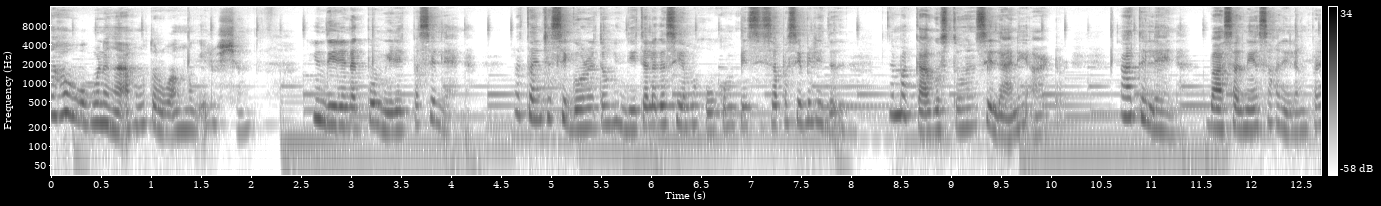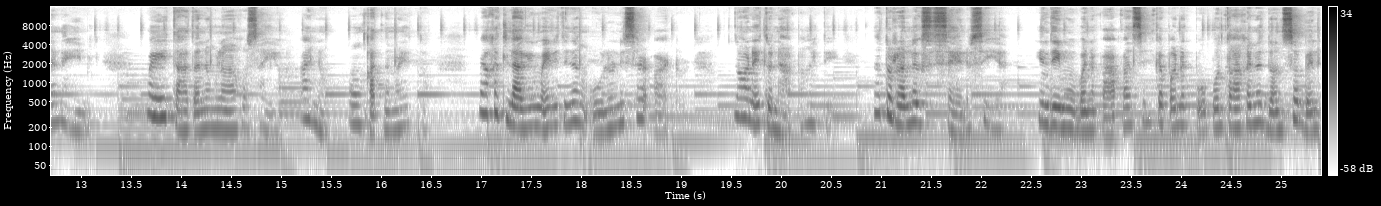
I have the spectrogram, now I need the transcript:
nakawag mo na nga akong turuang mag-ilusyon. Hindi na nagpumilit pa si Lena. Natansya siguro itong hindi talaga siya makukumpinsi sa posibilidad na magkagustuhan sila ni Arthur. Ate Lena, basag niya sa kanilang pananahimik. May itatanong lang ako sa iyo. Ano? Ungkat naman ito. Bakit laging mainitin ang ulo ni Sir Arthur? Noon ito napangiti. Natural nagsiselo siya. Hindi mo ba napapansin kapag nagpupunta ka kina Don Sobel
